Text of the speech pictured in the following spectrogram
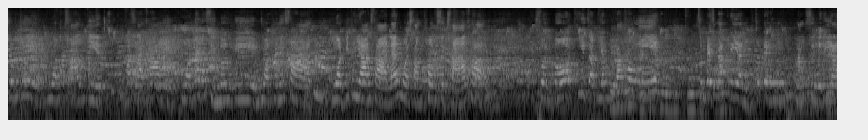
จะมีหมวดภาษาอังกฤษภาษาไทยหมวดนาฏศิลป์ดนตรีหมวดคณิตศาสตร์ หมวดวิทยาศาสตร์และหมวดสังคมศึกษาค่ะ ส่วนโต๊ะที่จัดเรียงอยู่หลังห้องนี้ จะเป็นนักเรียนจะเป็นหนังสือเรียน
